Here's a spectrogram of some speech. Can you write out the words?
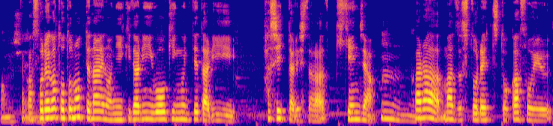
だからそれが整ってないのにいきなりウォーキングに出たり走ったりしたら危険じゃん、うん。からまずストレッチとかそういう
